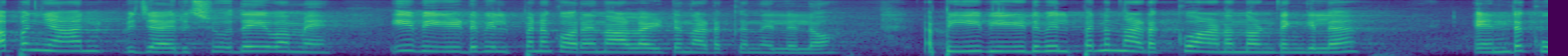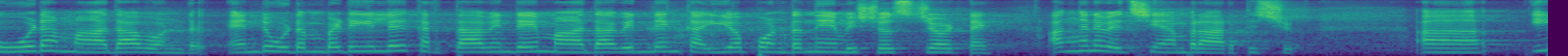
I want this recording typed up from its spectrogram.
അപ്പം ഞാൻ വിചാരിച്ചു ദൈവമേ ഈ വീട് വിൽപ്പന കുറേ നാളായിട്ട് നടക്കുന്നില്ലല്ലോ. അപ്പോൾ ഈ വീട് വിൽപ്പന നടക്കുകയാണെന്നുണ്ടെങ്കിൽ എന്റെ കൂടെ മാതാവുണ്ട്. എന്റെ ഉടമ്പടിയിൽ കർത്താവിന്റെയും മാതാവിന്റെയും കയ്യൊപ്പുണ്ടെന്ന് ഞാൻ വിശ്വസിച്ചോട്ടെ. അങ്ങനെ വെച്ച് ഞാൻ പ്രാർത്ഥിച്ചു. ഈ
